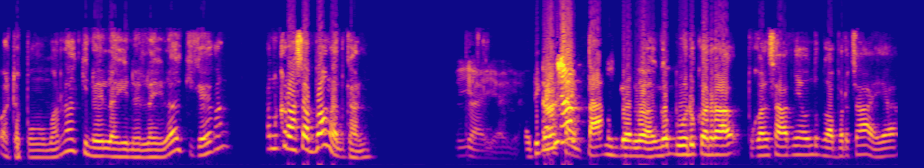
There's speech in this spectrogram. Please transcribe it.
ada pengumuman lagi, nilai nilai lagi, kayak kan kan kerasa banget kan. Iya, iya, iya. Jadi kan nyata, udah nggak nggak bukan bukan saatnya untuk nggak percaya.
